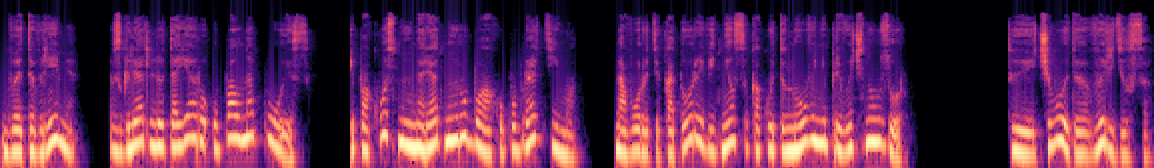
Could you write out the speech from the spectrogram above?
В это время взгляд Лютояру упал на пояс и покосную нарядную рубаху побратима, на вороте которой виднелся какой-то новый непривычный узор. «Ты чего это вырядился?»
